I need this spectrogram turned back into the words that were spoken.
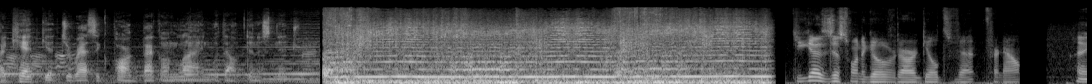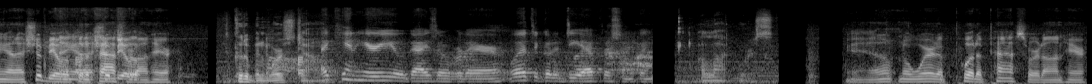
I can't get Jurassic Park back online without Dennis Nedry. Do you guys just want to go over to our guild's vent for now? Hang on, I should be able Hang to put on, a I password able- on here. It could have been worse, John. I can't hear you guys over there. We'll have to go to DF or something. A lot worse. Yeah, I don't know where to put a password on here.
